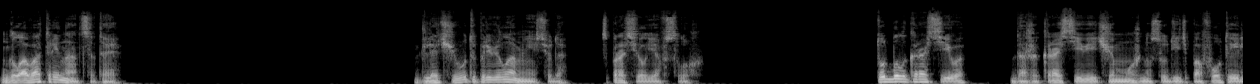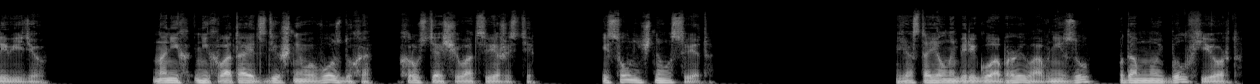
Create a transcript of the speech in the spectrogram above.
Глава 13 «Для чего ты привела меня сюда?» — спросил я вслух. Тут было красиво, даже красивее, чем можно судить по фото или видео. На них не хватает здешнего воздуха, хрустящего от свежести, и солнечного света. Я стоял на берегу обрыва, а внизу, подо мной, был фьорд.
